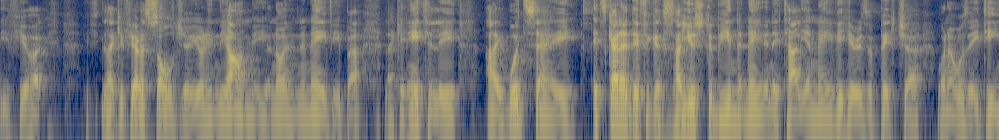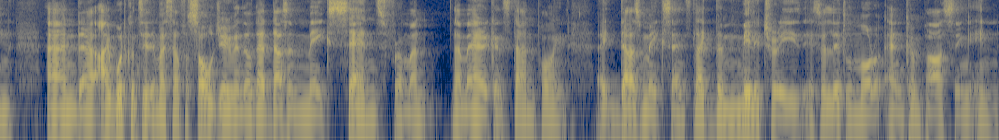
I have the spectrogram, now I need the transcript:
if you're if, like if you're a soldier, you're in the army, you're not in the navy. But like in Italy, I would say it's kind of difficult because I used to be in the na- in Italian navy. Here is a picture when I was 18, and uh, I would consider myself a soldier, even though that doesn't make sense from an American standpoint. It does make sense. Like the military is a little more encompassing in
